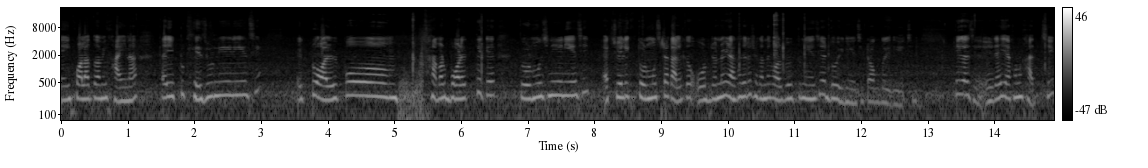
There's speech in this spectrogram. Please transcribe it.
নেই, ফলা তো আমি খাই না, তাই একটু খেজুর নিয়ে নিয়েছি। একটু অল্প আমার বরের থেকে তরমুজ নিয়ে নিয়েছি। অ্যাকচুয়ালি তরমুজটা কালকে ওর জন্যই রাখা ছিল, সেখান থেকে অল্প একটু নিয়েছি আর দই নিয়েছি, টক দই দিয়েছি। ঠিক আছে, এটাই এখন খাচ্ছি।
